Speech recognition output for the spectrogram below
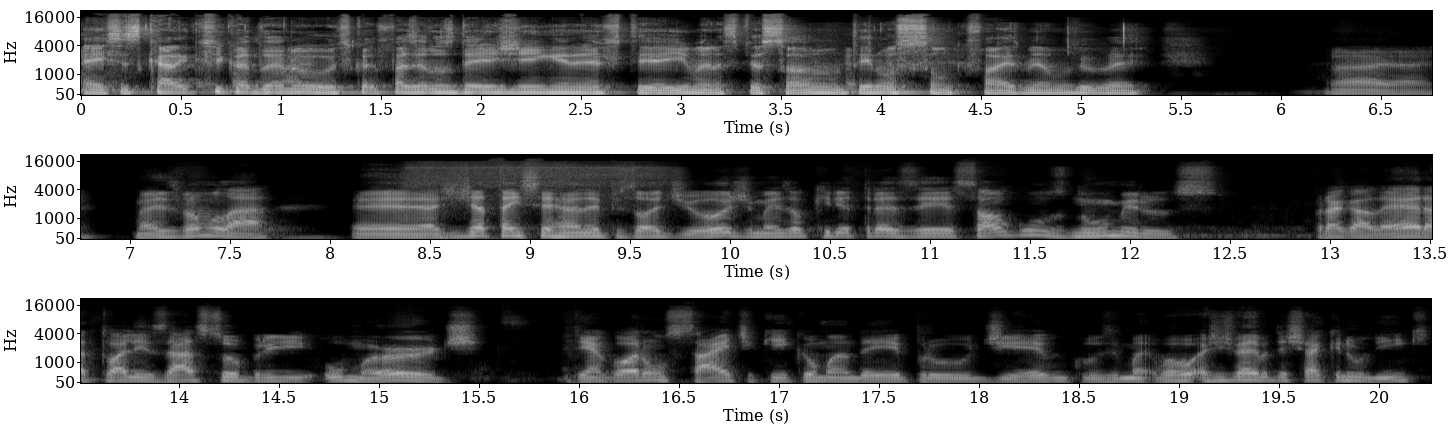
É, esses caras que ficam dando, fica fazendo uns DG em NFT aí, mano, esse pessoal não tem noção que faz mesmo, viu, velho? Ai, ai. Mas vamos lá. É, a gente já tá encerrando o episódio de hoje, mas eu queria trazer só alguns números pra galera, atualizar sobre o Merge. Tem agora um site aqui que eu mandei pro Diego, inclusive, a gente vai deixar aqui no link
